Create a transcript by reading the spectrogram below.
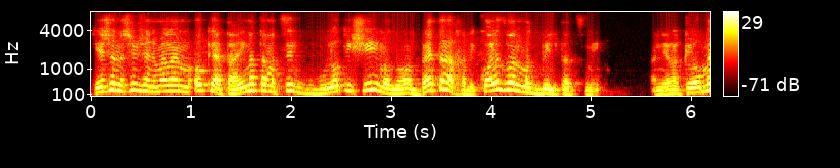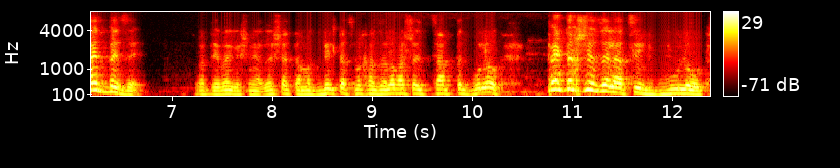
כי יש אנשים שאני אומר להם, אוקיי, אתה, אם אתה מציב גבולות אישיים, אז הוא אומר, בטח, אני כל הזמן מגביל את עצמי. אני רק לא עומד בזה. אמרתי, רגע, שנייה, זה שאתה מגביל את עצמך זה לא מה שהצבת גבולות. בטח שזה להציב גבולות.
